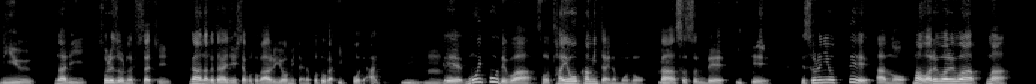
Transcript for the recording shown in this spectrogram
理由なり、それぞれの人たちがなんか大事にしたことがあるよみたいなことが一方であり、うんうん。でもう一方ではその多様化みたいなものが進んでいて、でそれによってあの、まあ、我々は、まあ、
